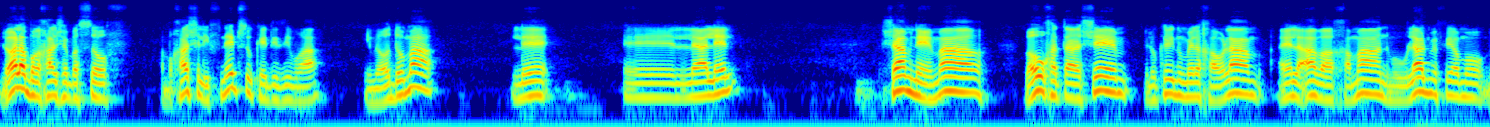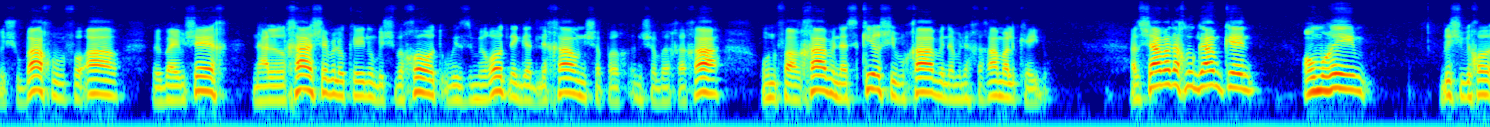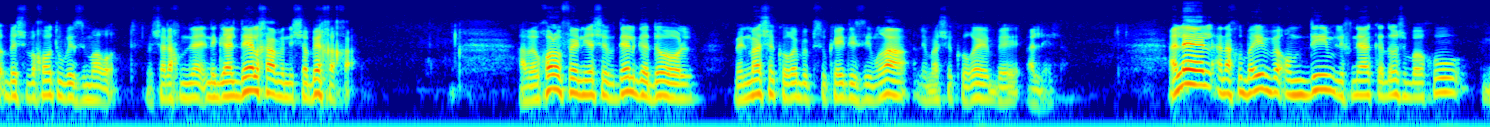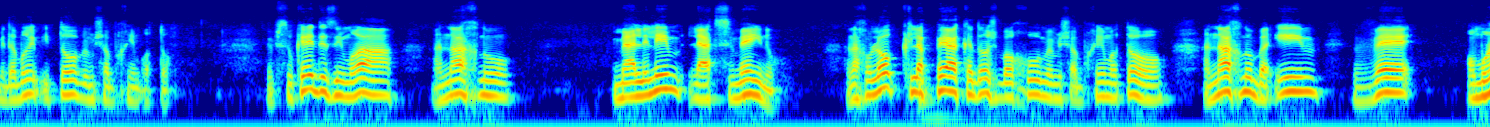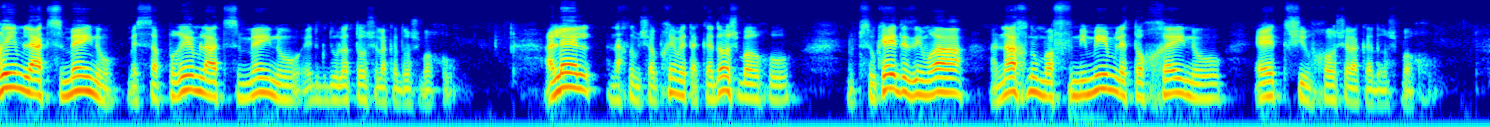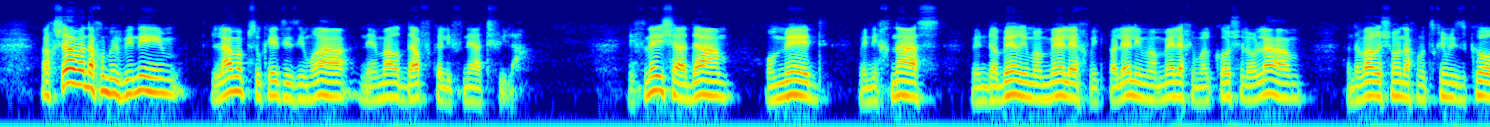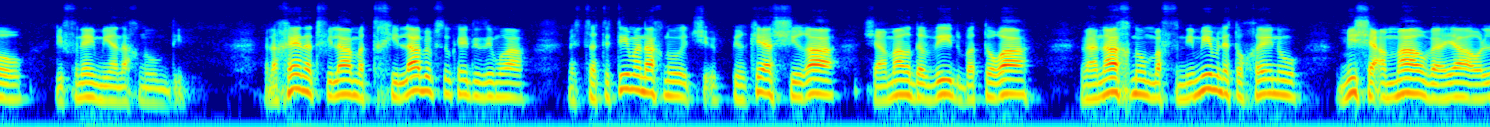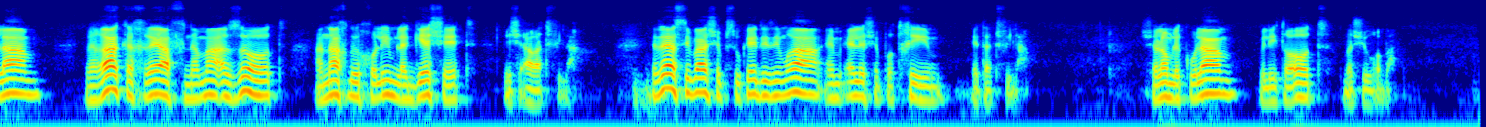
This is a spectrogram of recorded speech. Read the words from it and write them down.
לא על הברכה שבסוף, הברכה שלפני פסוקי דזמרה היא מאוד דומה אה, להלל. שם נאמר, ברוך אתה השם, אלוקינו מלך העולם, האל האב הרחמן, מהולל מפי עמו, משובח ומפואר, ובהמשך, נעללך השם אלוקינו בשבחות ובזמירות נגדלך ונשבחך ונפרך ונזכיר שמך ונמלכך מלכנו. אז שם אנחנו גם כן אומרים בשבחות, בשבחות ובזמרות, ושאנחנו נגדל לך ונשבחך. אבל בכל אופן יש הבדל גדול בין מה שקורה בפסוקי דזמרה למה שקורה בהלל. הלל, אנחנו באים ועומדים לפני הקדוש ברוך הוא, מדברים איתו ומשבחים אותו. בפסוקי דזמרה אנחנו מהללים לעצמנו. אנחנו לא כלפי הקדוש ברוך הוא ומשבחים אותו, אנחנו באים ואומרים לעצמנו, מספרים לעצמנו את גדולתו של הקדוש ברוך הוא. הלל, אנחנו משבחים את הקדוש ברוך הוא, בפסוקי דזמרה אנחנו מפנימים לתוכנו את שבחו של הקדוש ברוך הוא. ועכשיו אנחנו מבינים למה פסוקי דזמרה נאמר דווקא לפני התפילה. לפני שאדם עומד ונכנס ומדבר עם המלך, מתפלל עם המלך, עם מלכו של עולם, הדבר הראשון אנחנו צריכים לזכור לפני מי אנחנו עומדים. ולכן התפילה מתחילה בפסוקי דזמרה, מצטטים אנחנו את פרקי השירה שאמר דוד בתורה, ואנחנו מפנימים לתוכנו מי שאמר והיה העולם, ורק אחרי ההפנמה הזאת אנחנו יכולים לגשת לשאר התפילה. וזו הסיבה שפסוקי דזמרה הם אלה שפותחים את התפילה. שלום לכולם ולהתראות בשיעור הבא.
